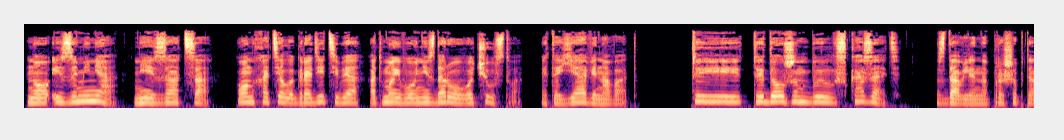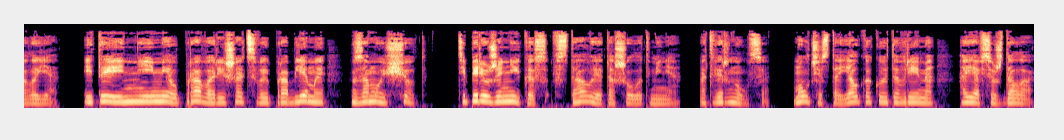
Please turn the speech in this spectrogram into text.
но из-за меня, не из-за отца. Он хотел оградить тебя от моего нездорового чувства. Это я виноват. Ты... ты должен был сказать, сдавленно прошептала я. И ты не имел права решать свои проблемы за мой счет. Теперь уже Никас встал и отошел от меня. Отвернулся. Молча стоял какое-то время, а я все ждала.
